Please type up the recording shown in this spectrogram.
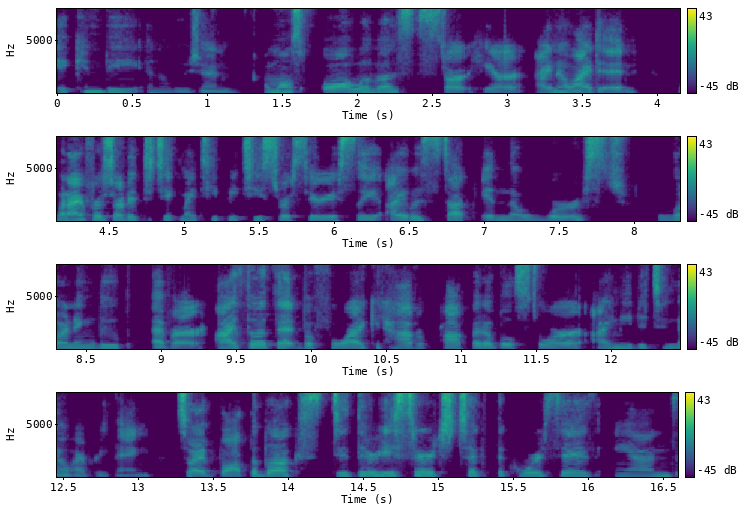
it can be an illusion. Almost all of us start here. I know I did. When I first started to take my TPT store seriously, I was stuck in the worst learning loop ever. I thought that before I could have a profitable store, I needed to know everything. So I bought the books, did the research, took the courses, and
